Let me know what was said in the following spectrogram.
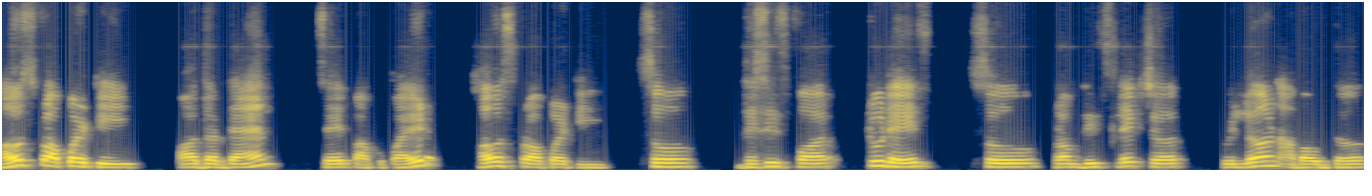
house property other than self-occupied house property. So this is for two days. So from this lecture, we learn about the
